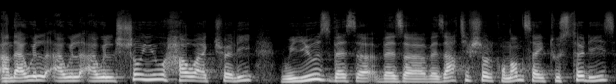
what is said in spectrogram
And I will, I, will, I will show you how actually we use this, uh, this, uh, this artificial condensate to studies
